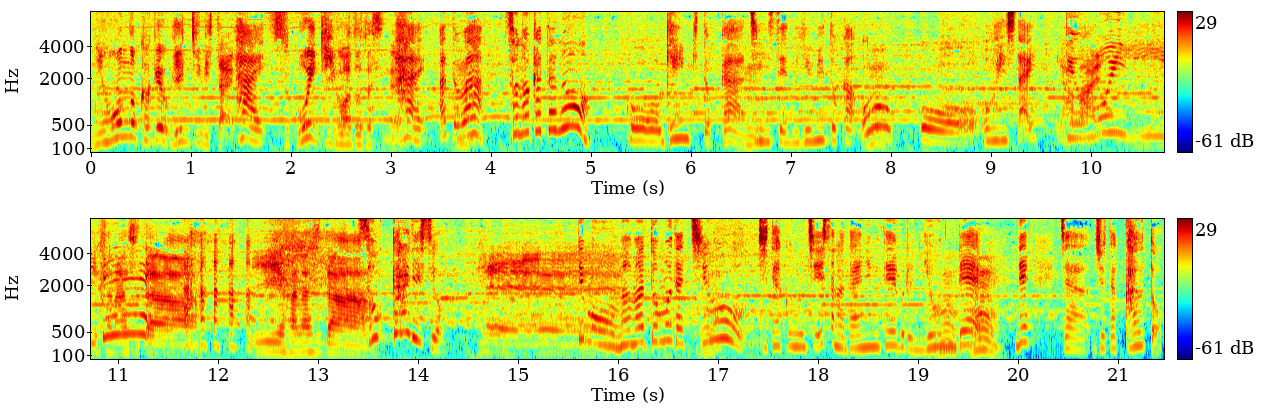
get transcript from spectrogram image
日本の家計を元気にしたい。はい。すごいキーワードですね。はい、あとは、その方のこう元気とかうん。人生の夢とかうん。をこう応援したいっていうやばい。思い、いい話だ。いい話だ。そっからですよ。でもママ友達を自宅の小さなダイニングテーブルに呼んで、うんでじゃあ住宅買うと。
